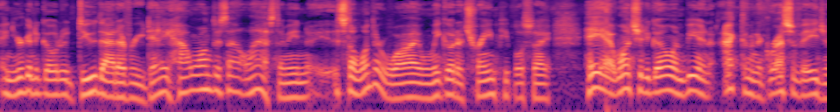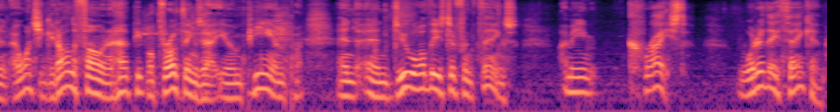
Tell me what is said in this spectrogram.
and you're going to go to do that every day, how long does that last? I mean, it's no wonder why when we go to train people say, "Hey, I want you to go and be an active and aggressive agent. I want you to get on the phone and have people throw things at you and pee and and and do all these different things." I mean, Christ, what are they thinking?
